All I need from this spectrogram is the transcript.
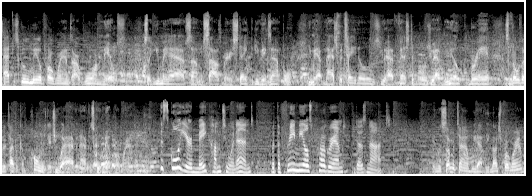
After school meal programs are warm meals. So you may have some Salisbury steak, to give you an example. You may have mashed potatoes, you have vegetables, you have milk, bread. So those are the type of components that you have in after school meal program. The school year may come to an end, but the free meals programmed does not. In the summertime, we have the lunch program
